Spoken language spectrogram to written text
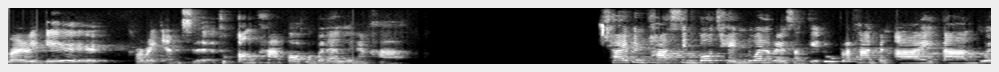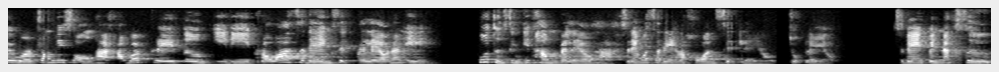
very good correct answer ถูกต้องค่ะ ตอบลงไปได้เลยนะคะ ใช้เป็น past simple tense ด้วยนักเรียนสังเกตดูประธานเป็น I ตามด้วย verb ช่องที่สองค่ะคำว่า play เติม ed เพราะว่าแสดงเสร็จไปแล้วนั่นเอง พูดถึงสิ่งที่ทำไปแล้วค่ะ แสดงว่าแสดงละครเสร็จแล้ว จบแล้ว แสดงเป็นนักสืบ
